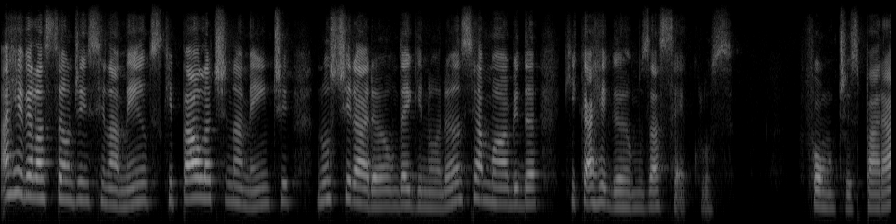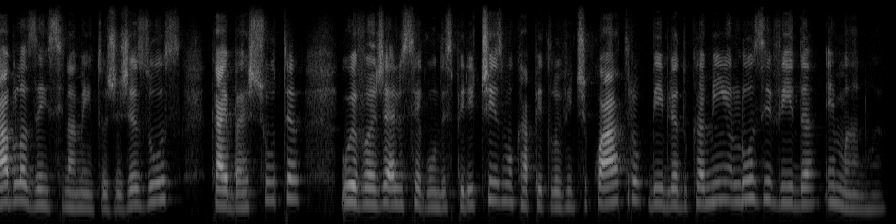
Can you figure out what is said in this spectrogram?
a revelação de ensinamentos que paulatinamente nos tirarão da ignorância mórbida que carregamos há séculos. Fontes, parábolas e ensinamentos de Jesus, Caiba Schutter, o Evangelho segundo o Espiritismo, capítulo 24, Bíblia do Caminho, Luz e Vida, Emmanuel.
